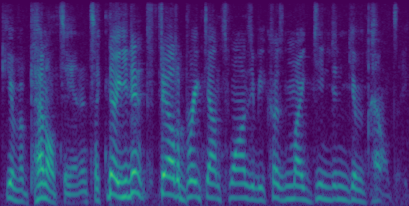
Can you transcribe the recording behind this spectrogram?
give a penalty. And it's like, no, you didn't fail to break down Swansea because Mike Dean didn't give a penalty.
